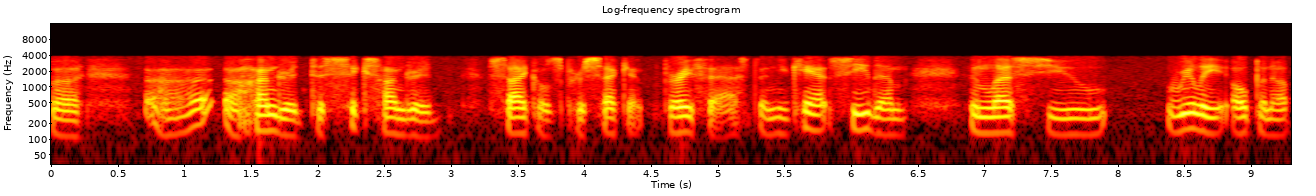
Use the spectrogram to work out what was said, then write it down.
uh, uh, 100 to 600 cycles per second, very fast. And you can't see them unless you really open up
